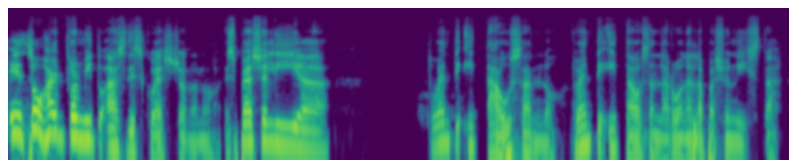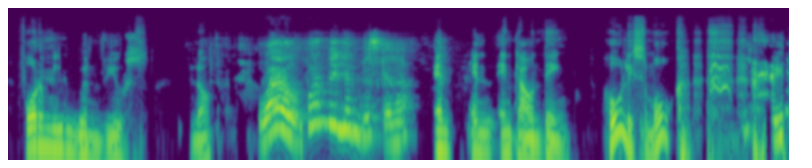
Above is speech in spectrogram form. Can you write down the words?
it's so hard for me to ask this question. Ano? Especially, uh, 28,000, no? 28,000 laro ng La Passionista. 4 million views. No? Wow, 4 million views ka na? And and and counting. Holy smoke. right?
